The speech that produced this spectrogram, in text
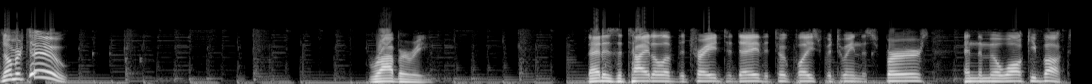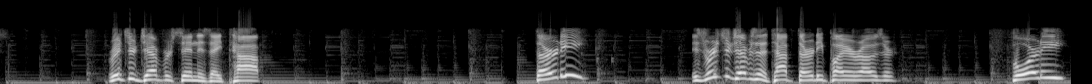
Number two. Robbery. That is the title of the trade today that took place between the Spurs and the Milwaukee Bucks. Richard Jefferson is a top 30? Is Richard Jefferson a top 30 player, Roser? 40?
